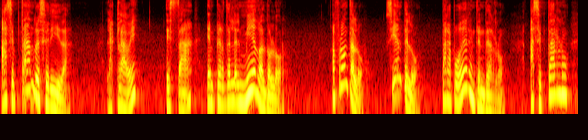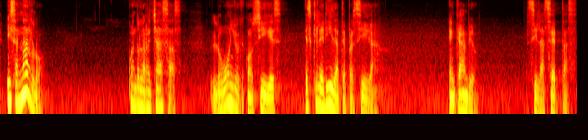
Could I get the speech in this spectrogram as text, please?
aceptando esa herida. La clave está en perderle el miedo al dolor. Afróntalo, siéntelo, para poder entenderlo, aceptarlo y sanarlo. Cuando la rechazas, lo único que consigues es que la herida te persiga. En cambio, si la aceptas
